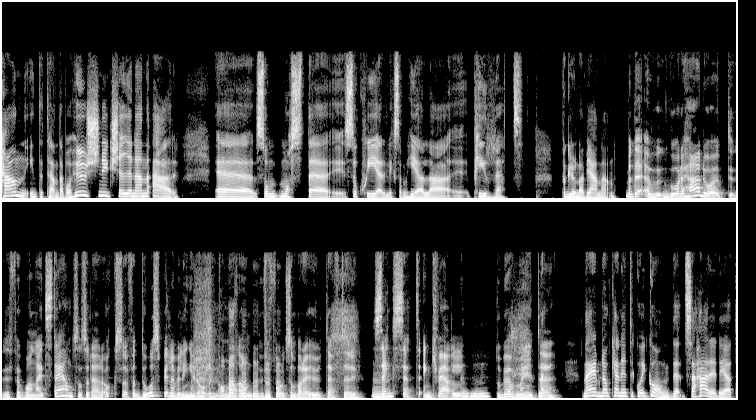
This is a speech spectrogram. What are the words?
kan inte tända på, hur snygg tjejen än är, eh, så, måste, så sker liksom hela eh, pirret på grund av hjärnan. Men det, går det här då för one night stands och sådär också? För då spelar det väl ingen roll? Om man, om, för folk som bara är ute efter Mm. sexet en kväll. Då behöver man ju inte... Nej, men de kan inte gå igång. Så här är det att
